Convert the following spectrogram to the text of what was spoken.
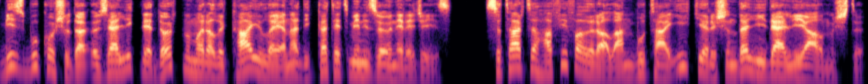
Biz bu koşuda özellikle 4 numaralı Kyle dikkat etmenizi önereceğiz. Startı hafif ağır alan bu tay ilk yarışında liderliği almıştı.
